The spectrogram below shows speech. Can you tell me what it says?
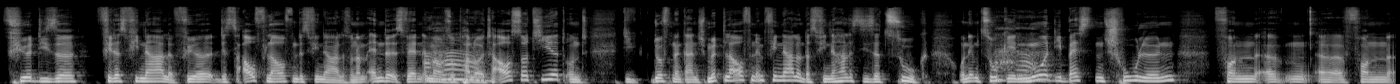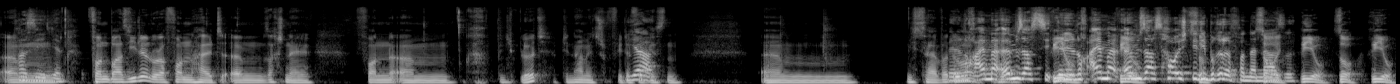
für diese, für das Finale, für das Auflaufen des Finales. Und am Ende, es werden immer so ein paar Leute aussortiert und die dürfen dann gar nicht mitlaufen im Finale. Und das Finale ist dieser Zug. Und im Zug gehen nur die besten Schulen von, ähm, äh, von, ähm, Brasilien. von Brasilien oder von halt, ähm, sag schnell, von, ähm, ach, bin ich blöd? Ich hab den Namen jetzt schon wieder Ja. vergessen. Ähm, nicht Salvador. Wenn du noch einmal ähm sagst, wenn du noch einmal Rio. ähm sagst, hau ich dir die Brille von der Sorry, Nase. Rio, so, Rio.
